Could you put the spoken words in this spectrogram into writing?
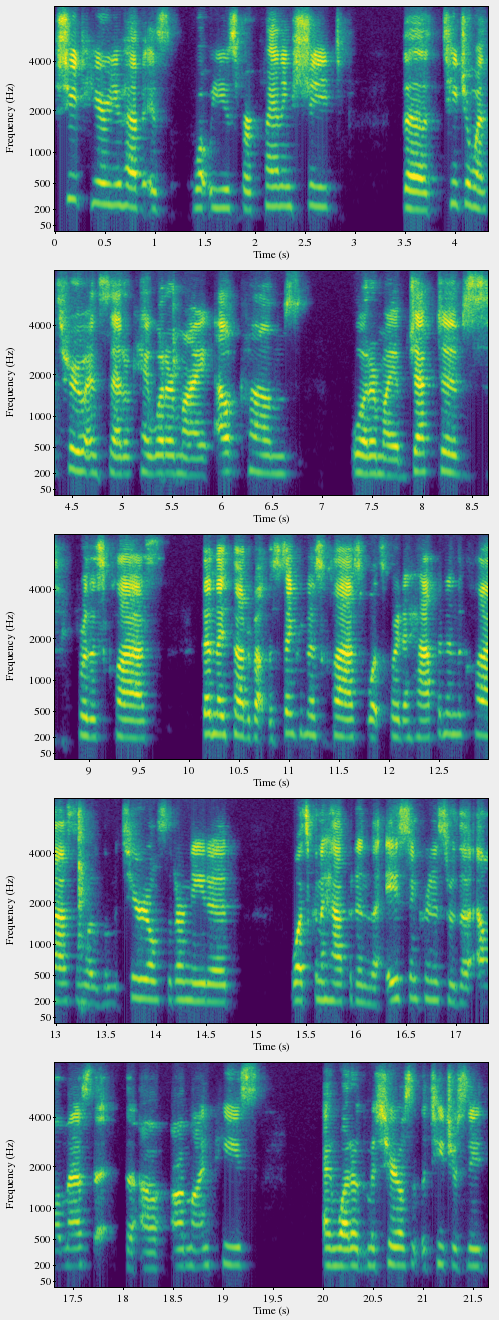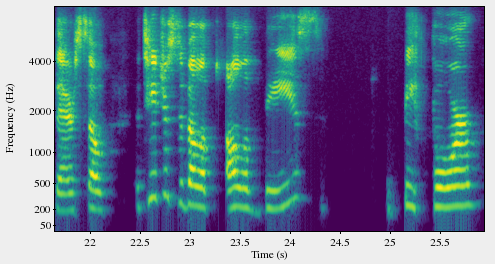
sheet here you have is what we use for a planning sheet. The teacher went through and said, okay, what are my outcomes? What are my objectives for this class? Then they thought about the synchronous class, what's going to happen in the class and what are the materials that are needed, what's going to happen in the asynchronous or the LMS, the, the uh, online piece, and what are the materials that the teachers need there. So the teachers developed all of these before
